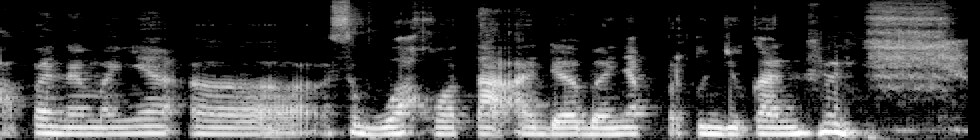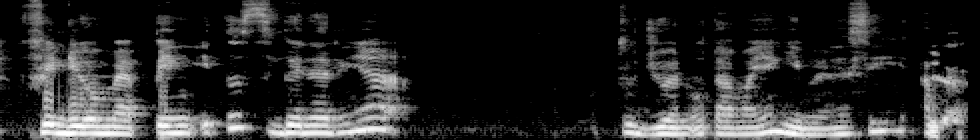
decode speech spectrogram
apa namanya uh, sebuah kota ada banyak pertunjukan video mapping itu sebenarnya tujuan utamanya gimana sih? Ya.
